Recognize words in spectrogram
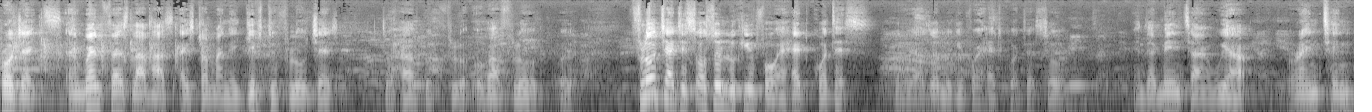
projects. And when First Love has extra money, it gives to Flow Church to help with flow, overflow. Flow Church is also looking for a headquarters. We are also looking for a headquarters. So, in the meantime, we are renting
